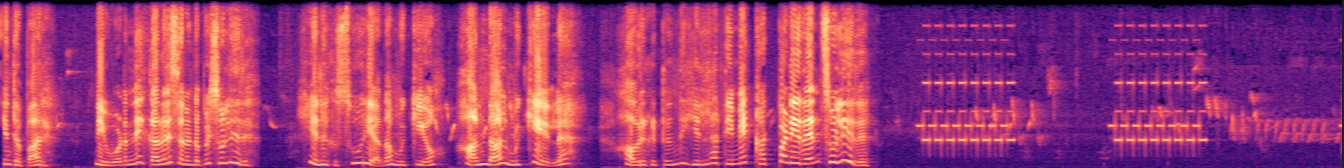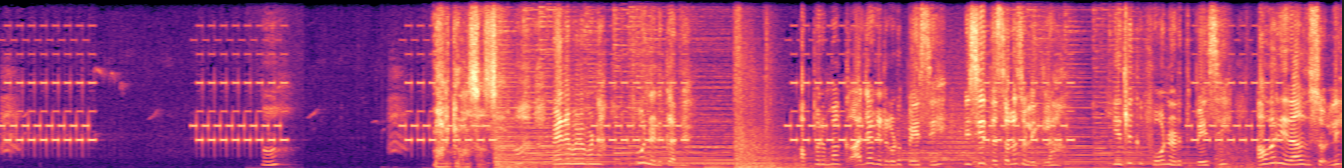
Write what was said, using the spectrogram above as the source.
இந்த பாரு நீ உடனே கதிரேசன்கிட்ட போய் சொல்லிடு எனக்கு சூர்யா தான் முக்கியம் அந்த ஆள் முக்கியம் இல்ல. அவர்கிட்ட இருந்து எல்லாத்தையுமே கட் பண்ணிடுறேன்னு சொல்லிடு ஆ? மாணிக்க வாசன் சார். ஆ, வேணாம் வேணாம் வேணாம். ஃபோன் எடுக்காத. அப்புறமா காஜா கிட்ட கூட பேசி விஷயத்த சொல்ல சொல்லிக்கலாம். எதுக்கு போன் எடுத்து பேசி அவர் ஏதாவது சொல்லி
